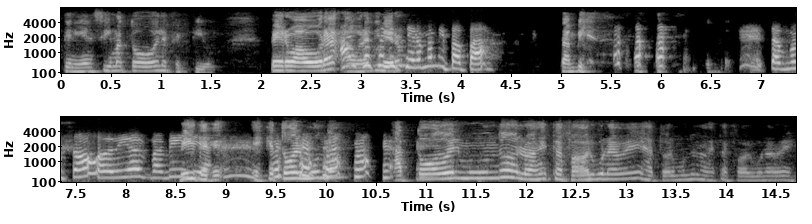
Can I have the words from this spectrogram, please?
tenía encima todo el efectivo. Pero ahora, Ay, ahora el eso se lo dinero hicieron a mi papá. también, Estamos todos jodidos en familia. viste que es que todo el mundo, a todo el mundo lo han estafado alguna vez, a todo el mundo lo han estafado alguna vez.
